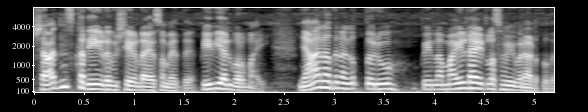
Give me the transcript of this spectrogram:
ഷാജിൻസ് കറിയയുടെ വിഷയം ഉണ്ടായ സമയത്ത് പി വി അൻവറുമായി ഞാൻ അതിനകത്തൊരു പിന്നെ മൈൽഡായിട്ടുള്ള സമീപനം എടുത്തത്.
